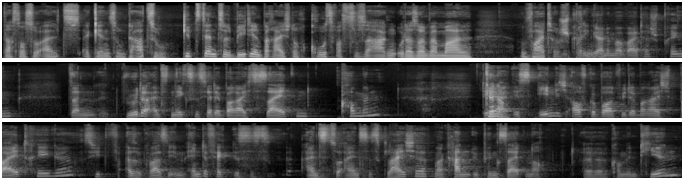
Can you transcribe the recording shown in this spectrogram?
Das noch so als Ergänzung dazu. Gibt es denn zu dem Medienbereich noch groß was zu sagen oder sollen wir mal weiterspringen? Wir können gerne mal weiterspringen. Dann würde als nächstes ja der Bereich Seiten kommen. Der genau. ist ähnlich aufgebaut wie der Bereich Beiträge. Sieht, also quasi im Endeffekt ist es eins zu eins das gleiche. Man kann übrigens Seiten auch äh, kommentieren.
